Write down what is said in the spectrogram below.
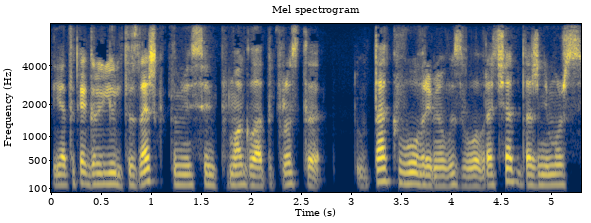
Я такая говорю, Юль, ты знаешь, как ты мне сегодня помогла? Ты просто так вовремя вызвала врача, ты даже не можешь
